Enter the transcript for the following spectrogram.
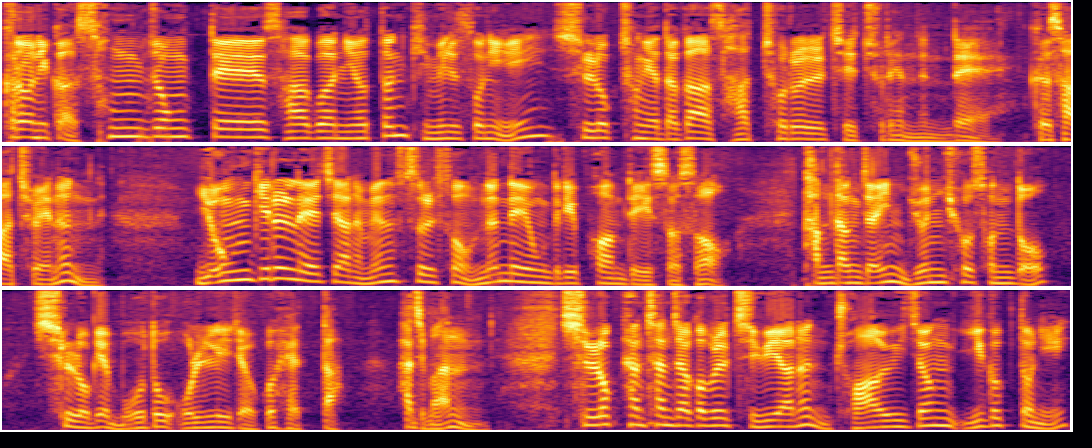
그러니까 성종 때 사관이었던 김일손이 실록청에다가 사초를 제출했는데 그 사초에는 용기를 내지 않으면 쓸 수 없는 내용들이 포함되어 있어서 담당자인 윤효손도 실록에 모두 올리려고 했다. 하지만 실록 편찬 작업을 지휘하는 좌의정 이극돈이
